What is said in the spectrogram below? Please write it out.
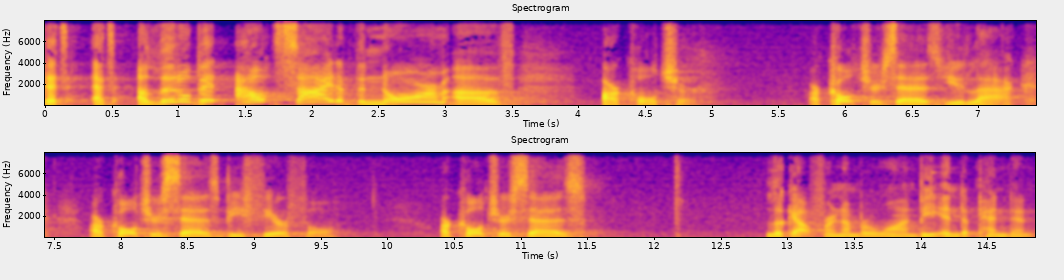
That's, that's a little bit outside of the norm of our culture. Our culture says you lack, our culture says be fearful. Our culture says look out for number one, be independent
